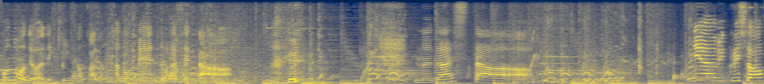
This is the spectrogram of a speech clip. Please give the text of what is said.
炎ではできんのかな？あ、ごめん、脱がせた。脱がした。にゃー、びっくりした。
